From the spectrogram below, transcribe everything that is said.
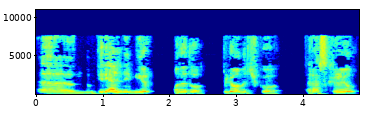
э, материальный мир, он эту пленочку раскрыл,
